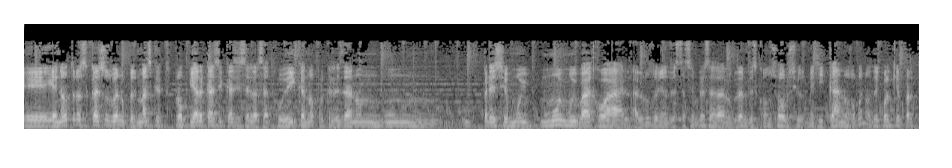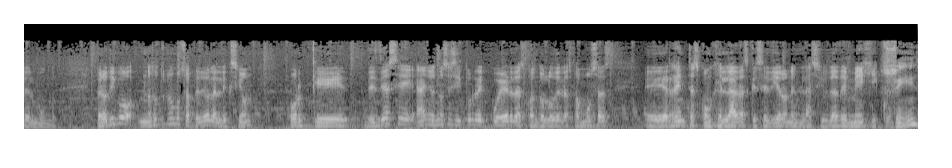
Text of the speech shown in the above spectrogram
Eh, en otros casos, bueno, pues más que expropiar, casi casi se las adjudican, ¿no? Porque les dan un, precio muy, muy, muy bajo a, los dueños de estas empresas, a los grandes consorcios mexicanos, o bueno, de cualquier parte del mundo. Pero digo, nosotros no hemos aprendido la lección porque desde hace años, no sé si tú recuerdas cuando lo de las famosas eh, rentas congeladas que se dieron en la Ciudad de México. Sí.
